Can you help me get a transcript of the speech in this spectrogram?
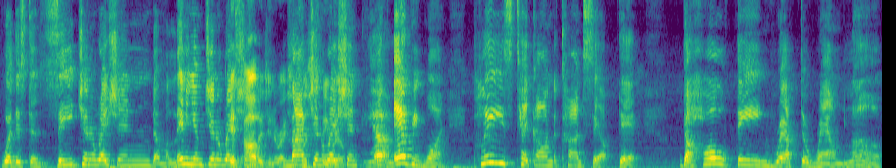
whether it's the Z generation, the millennium generation, it's all the generations. my Let's generation, yeah. everyone, please take on the concept that the whole thing wrapped around love.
